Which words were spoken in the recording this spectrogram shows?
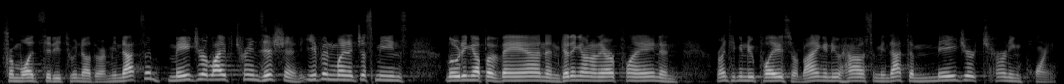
from one city to another. I mean, that's a major life transition, even when it just means loading up a van and getting on an airplane and renting a new place or buying a new house. I mean, that's a major turning point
